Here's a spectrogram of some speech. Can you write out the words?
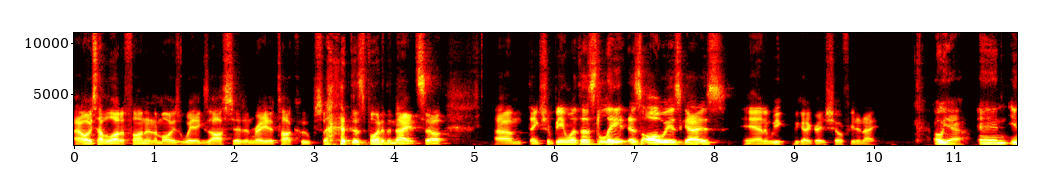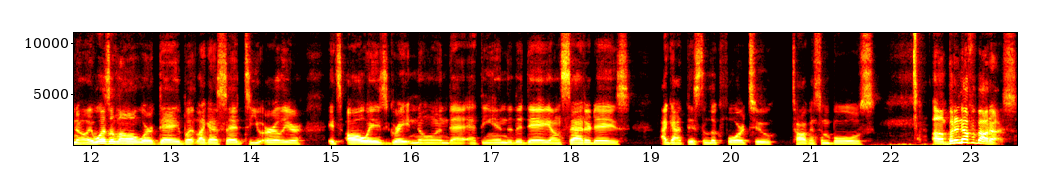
I always have a lot of fun, and I'm always way exhausted and ready to talk hoops at this point of the night. So, um, thanks for being with us late as always, guys. And we we got a great show for you tonight. Oh yeah, and you know it was a long work day, but like I said to you earlier, it's always great knowing that at the end of the day on Saturdays, I got this to look forward to talking some Bulls. Um, but enough about us,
